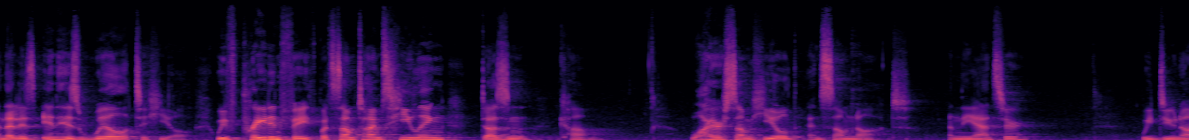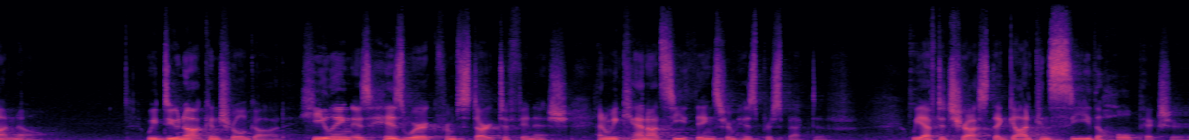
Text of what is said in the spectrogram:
and that it is in His will to heal. We've prayed in faith, but sometimes healing doesn't come. Why are some healed and some not? And the answer? We do not know. We do not control God. Healing is His work from start to finish, and we cannot see things from His perspective. We have to trust that God can see the whole picture.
